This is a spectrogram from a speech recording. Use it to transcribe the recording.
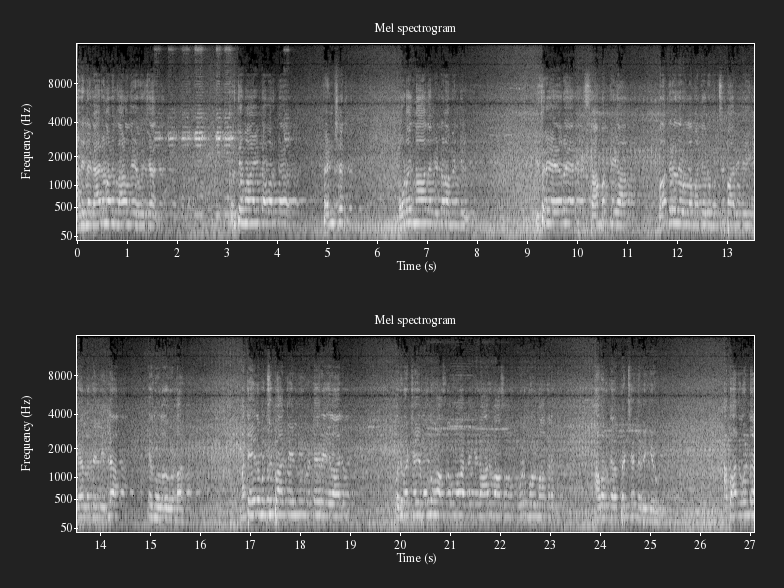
അതിന്റെ കാരണം എന്താണെന്ന് ചോദിച്ചാൽ കൃത്യമായിട്ട് അവർക്ക് പെൻഷൻ മുടങ്ങാതെ കിട്ടണമെങ്കിൽ ഇത്രയേറെ സാമ്പത്തിക ഭദ്രതയുള്ള മറ്റൊരു മുനിസിപ്പാലിറ്റിയും കേരളത്തിൽ ഇല്ല എന്നുള്ളത് കൊണ്ടാണ്. മറ്റേത് മുനിസിപ്പാലിറ്റിയിൽ നിന്നും റിട്ടയർ ചെയ്താലും ഒരുപക്ഷെ മൂന്ന് മാസമോ അല്ലെങ്കിൽ ആറ് മാസമോ കൂടുമ്പോൾ മാത്രം അവർക്ക് പെൻഷൻ ലഭിക്കുകയുള്ളൂ. അപ്പോൾ അതുകൊണ്ട്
